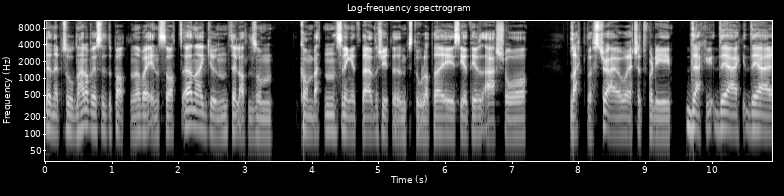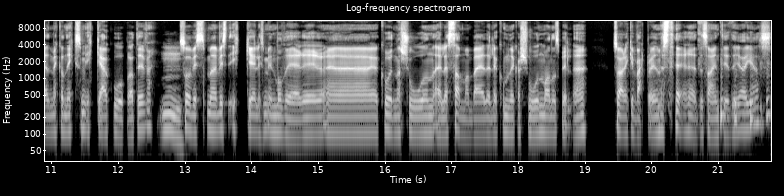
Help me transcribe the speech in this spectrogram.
denne episoden her hvor jeg sitter på partene, hvor jeg innså at ja, nei, grunnen til at liksom combaten, svinge et sverd og skyte en pistol at deg i Sea of Thieves er så lackluster, er jo rett og slett fordi det er, det er, det er en mekanikk som ikke er kooperativ. Mm. Så hvis, hvis, det ikke liksom involverer eh, koordinasjon eller samarbeid eller kommunikasjon med andre spillere, så er det ikke verdt å investere designtid i, I guess.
